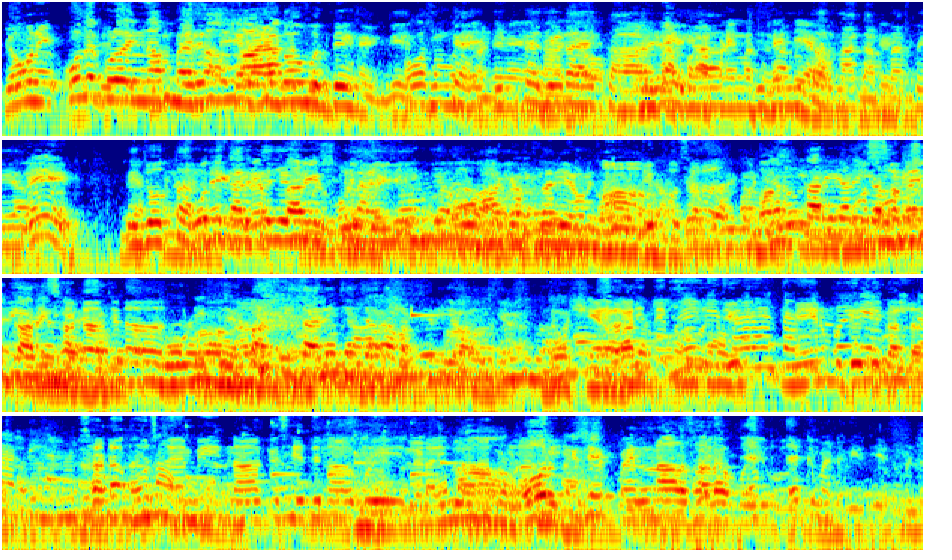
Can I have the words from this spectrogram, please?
ਕਿਉਂ ਨਹੀਂ? ਉਹਦੇ ਕੋਲ ਇੰਨਾ ਪੈਸਾ ਆਇਆ ਦੋ? ਮੁੱਦੇ ਹੈਗੇ ਠੀਕ ਹੈ? ਇੱਕ ਤਾਂ ਜਿਹੜਾ ਹੈ ਕਾਰਨ ਆਪਣੇ ਮਸਲੇ ਤੇ ਕਰਨਾ ਪਿਆ। ਨਹੀਂ ਤੇ ਜੋ ਧਰਨੇ ਕਰਕੇ ਜਿਹੜੀ ਹੋਣੀ ਮੁਸ਼ਕਲ ਆਈ ਹੋਣਗੀਆਂ ਉਹ ਆ ਗ੍ਰਿਫਤਾਰੀ ਹੋਣੀ ਹਾਂ ਦੇਖੋ ਸਰ ਗ੍ਰਿਫਤਾਰੀ ਵਾਲੀ ਉਸ ਗੱਲ ਸਮੇਂ ਨਹੀਂ ਕਰ ਵੀ ਰਹੇ ਸਾਡਾ ਜਿਹੜਾ ਬਾਕੀ ਸਾਰੀ ਚੀਜ਼ਾਂ ਦਾ ਦੋਸ਼ੀਆਂ ਜਿਹੜੀ ਮੇਨ ਮੁੱਦੇ ਦੀ ਗੱਲ ਹੈ। ਉਸ ਟਾਈਮ ਵੀ ਨਾ ਕਿਸੇ ਦੇ ਨਾਲ ਕੋਈ ਲੜਾਈ ਹੋਣਾ ਹੋਰ ਸੀ। ਕਿਸੇ ਪਿੰਡ ਨਾਲ ਸਾਡਾ ਕੋਈ ਇੱਕ ਇੱਕ ਮਿੰਟ ਵੀਰ ਜੀ ਇੱਕ ਮਿੰਟ।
